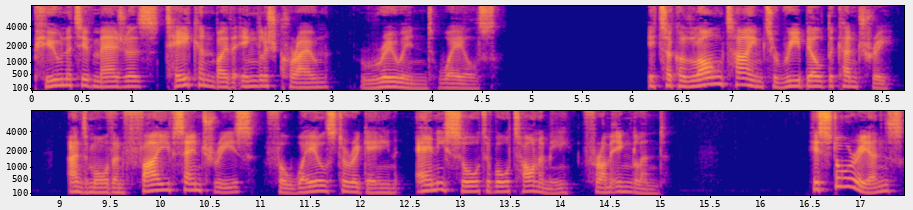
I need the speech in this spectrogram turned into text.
punitive measures taken by the English crown ruined Wales. It took a long time to rebuild the country, and more than five centuries for Wales to regain any sort of autonomy from England. Historians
